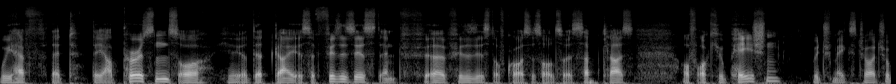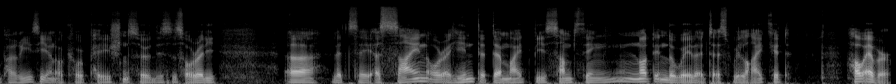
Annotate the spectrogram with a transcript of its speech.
we have that they are persons, or here that guy is a physicist, and uh, physicist, of course, is also a subclass of occupation, which makes Giorgio Parisi an occupation. So this is already, uh, let's say, a sign or a hint that there might be something not in the way that as we like it. However,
